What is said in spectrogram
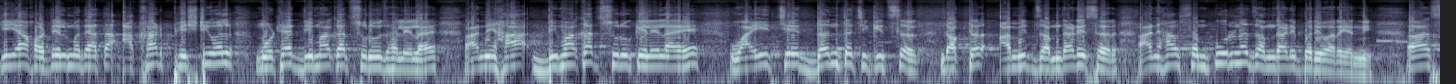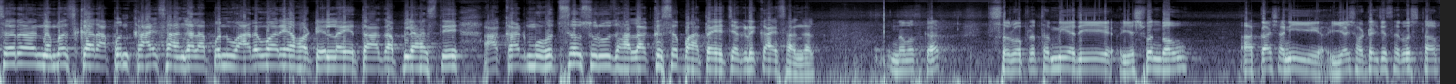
की या हॉटेलमध्ये आता आखाड फेस्टिवल मोठ्या दिमागात सुरू झालेला आहे. आणि हा दिमागात सुरू केलेला आहे वाईचे दंत चिकित्सक डॉक्टर अमित जमदाडे सर आणि हा संपूर्ण जमदाडे परिवार यांनी. सर नमस्कार. आपण काय सांगाल? आपण वारंवार या हॉटेलला येता. आज आपल्या हस्ते आखाड महोत्सव सुरू झाला कसं पाहता याच्याकडे काय सांगाल? नमस्कार. सर्वप्रथम मी आधी यशवंत भाऊ आकाश आणि यश हॉटेलचे सर्व स्टाफ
